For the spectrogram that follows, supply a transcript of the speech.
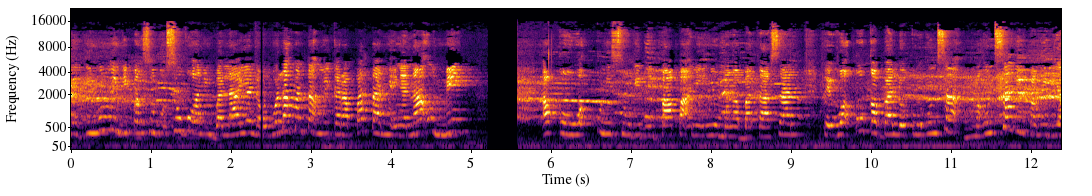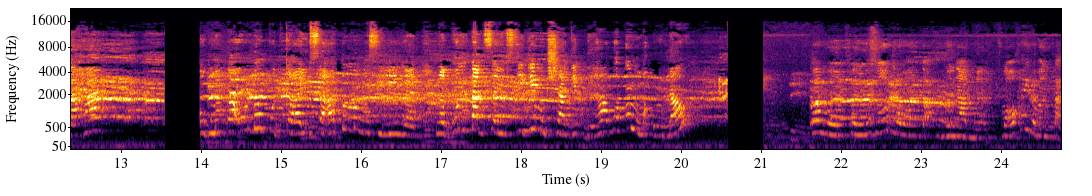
Nag-imo may di pang subo-subo aning balaya na wala man ta mo'y karapatan nga nga naon mi. Ako wa ko ni sugid ni papa ani inyong mga batasan kay wa ko kabalo kung unsa maunsa ning pamilya ha. Ug makaulo pud kayo sa atong mga silingan nga buntag sa sige magsyagit diha wa ko maulaw. Kamu, kung gusto mo ang tak mo na mo, ma-okay raman ta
